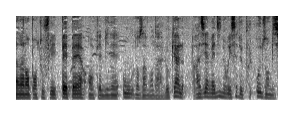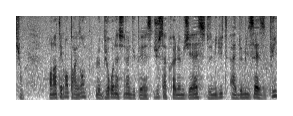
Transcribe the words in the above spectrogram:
en allant pantoufler pépère en cabinet ou dans un mandat local, Razi Amadi nourrissait de plus hautes ambitions, en intégrant par exemple le bureau national du PS juste après le MGS de 2008 à 2016, puis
